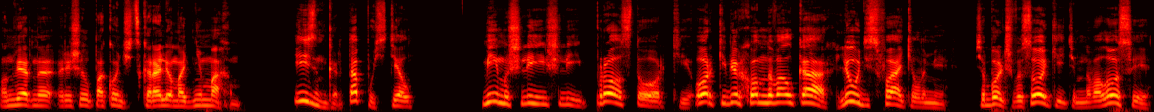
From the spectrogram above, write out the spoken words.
Он, верно, решил покончить с королем одним махом. Изенгард опустел. Мимо шли и шли, просто орки, орки верхом на волках, люди с факелами, все больше высокие, темноволосые,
